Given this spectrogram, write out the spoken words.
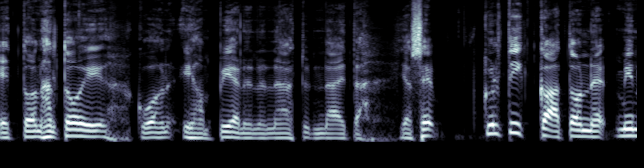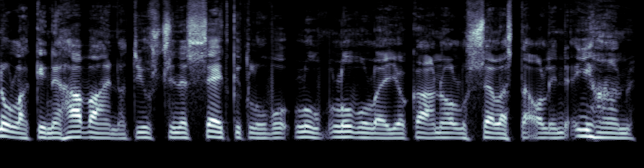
että onhan toi, kun on ihan pienenä nähty näitä. Ja se kyllä tikkaa tonne minullakin ne havainnot just sinne 70-luvulle, joka on ollut sellaista, olin ihan,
